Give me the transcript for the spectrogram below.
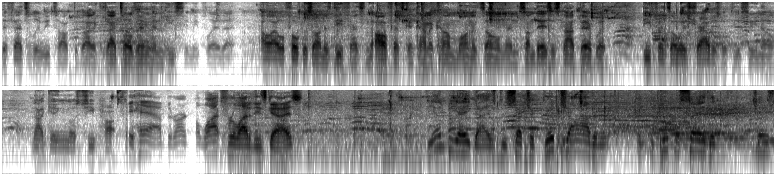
defensively, we talked about it because I told him, and he's seen me play that. All I will focus on is defense, and the offense can kind of come on its own. And some days it's not there, but defense always travels with you. So you know, not getting those cheap hot. they have. There aren't a lot for a lot of these guys. The NBA guys do such a good job, and, and, and people say that there's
